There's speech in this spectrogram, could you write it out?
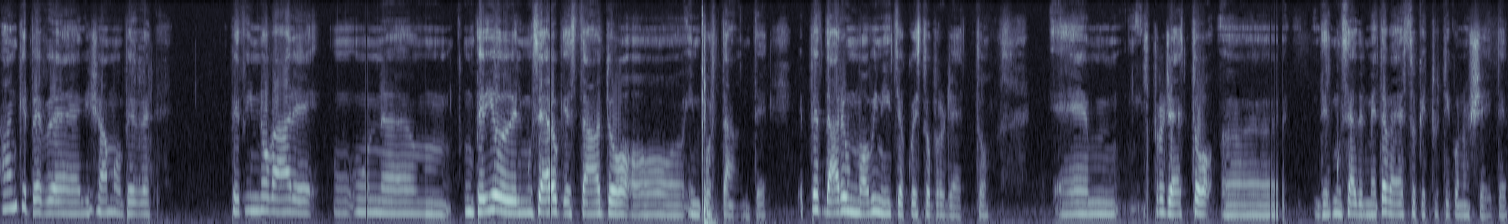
anche per, eh, diciamo, per, per rinnovare un, un, um, un, periodo del museo che è stato oh, importante e per dare un nuovo inizio a questo progetto ehm, il progetto eh, del Museo del Metaverso che tutti conoscete.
